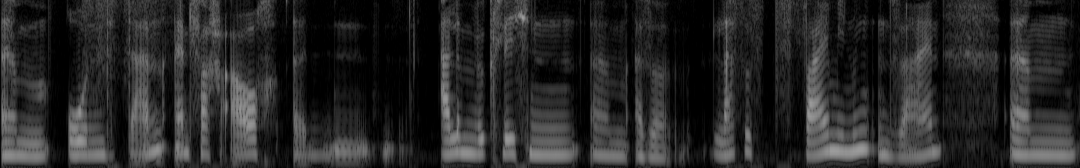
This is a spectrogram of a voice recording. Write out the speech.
Ähm, und dann einfach auch äh, alle möglichen, ähm, also lass es zwei Minuten sein, ähm,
